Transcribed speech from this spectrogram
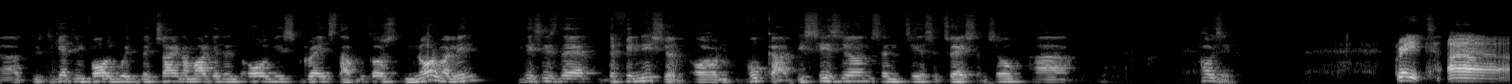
uh, to, to, get involved with the China market and all this great stuff because normally this is the definition on VUCA decisions and situations. So, uh, how is it? Great. Uh,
